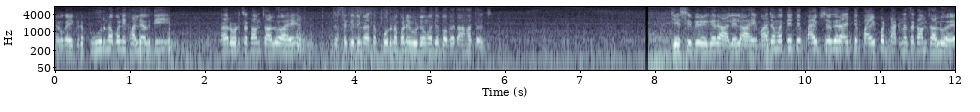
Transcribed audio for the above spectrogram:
हे बघा इकडे पूर्णपणे खाली अगदी ह्या रोडचं काम चालू आहे. जसं की तुम्ही आता पूर्णपणे व्हिडिओमध्ये बघत आहातच. जे सी बी वगैरे आलेलं आहे. माझ्या मते ते पाईप्स वगैरे आहेत ते पाईपच टाकण्याचं काम चालू आहे.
